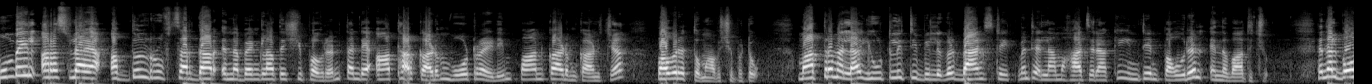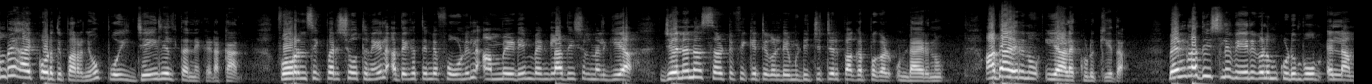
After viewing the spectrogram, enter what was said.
മുംബൈയിൽ അറസ്റ്റിലായ അബ്ദുൾ റൂഫ് സർദാർ എന്ന ബംഗ്ലാദേശി പൗരൻ തന്റെ ആധാർ കാർഡും വോട്ടർ ഐഡിയും പാൻ കാർഡും കാണിച്ച് പൗരത്വം ആവശ്യപ്പെട്ടു. മാത്രമല്ല യൂട്ടിലിറ്റി ബില്ലുകൾ ബാങ്ക് സ്റ്റേറ്റ്മെന്റ് എല്ലാം ഹാജരാക്കി ഇന്ത്യൻ പൗരൻ എന്ന് വാദിച്ചു. എന്നാൽ ബോംബെ ഹൈക്കോടതി പറഞ്ഞു പോയി ജയിലിൽ തന്നെ കിടക്കാൻ. ഫോറൻസിക് പരിശോധനയിൽ അദ്ദേഹത്തിന്റെ ഫോണിൽ അമ്മയുടെയും ബംഗ്ലാദേശിൽ നൽകിയ ജനന സർട്ടിഫിക്കറ്റുകളുടെയും ഡിജിറ്റൽ പകർപ്പുകൾ ഉണ്ടായിരുന്നു. അതായിരുന്നു ഇയാളെ കുടുക്കിയത്. ബംഗ്ലാദേശിലെ വേരുകളും കുടുംബവും എല്ലാം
